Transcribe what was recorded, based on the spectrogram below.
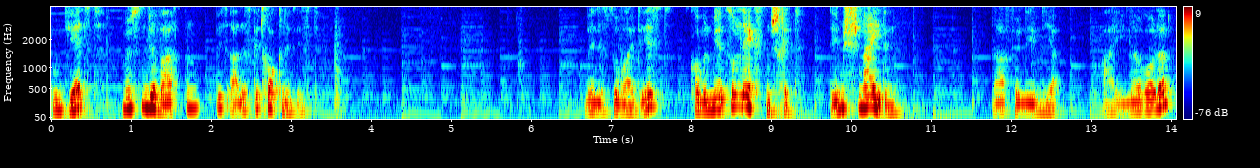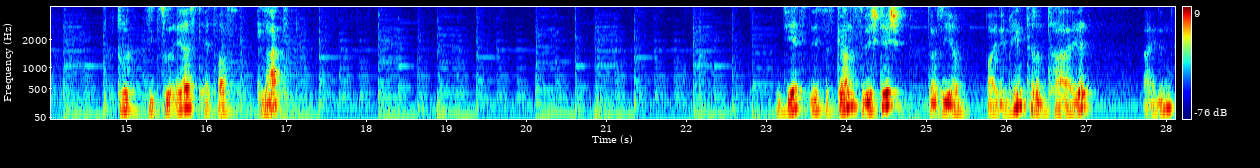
Und jetzt müssen wir warten, bis alles getrocknet ist. Wenn es soweit ist, kommen wir zum nächsten Schritt, dem Schneiden. Dafür nehmt ihr eine Rolle, drückt sie zuerst etwas platt. Und jetzt ist es ganz wichtig, dass ihr bei dem hinteren Teil einen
